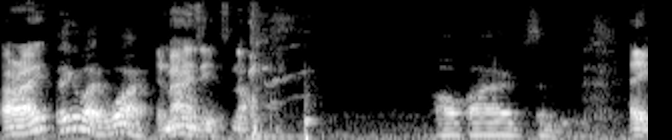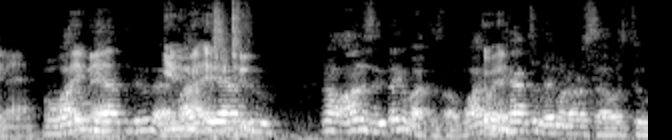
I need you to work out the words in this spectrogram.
All right, Think about it. Why? and mine is no. All five centimeters. hey man, But why hey do we man, have to do that? give me why my do we extra have two. No, honestly, think about this though. Why Go do we have to limit ourselves to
